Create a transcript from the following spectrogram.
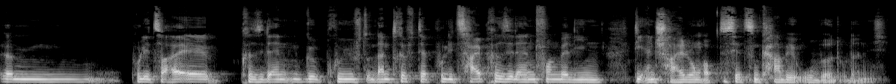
ähm, Polizeipräsidenten geprüft und dann trifft der Polizeipräsident von Berlin die Entscheidung, ob das jetzt ein KBO wird oder nicht.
